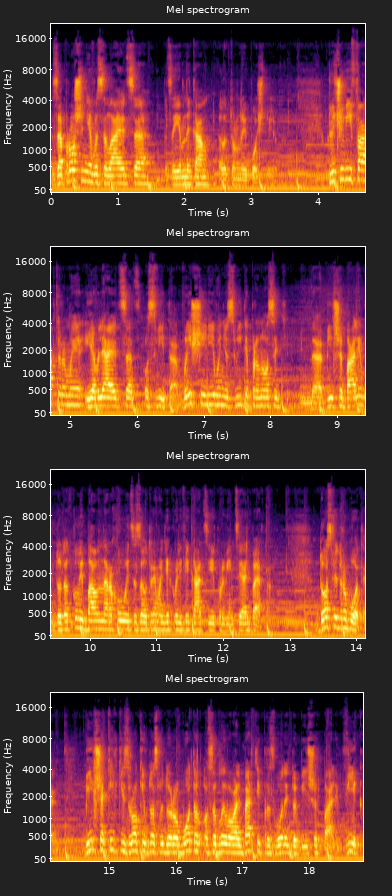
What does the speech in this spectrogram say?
Запрошення висилаються заявникам електронною поштою. Ключові факторами являються освіта. Вищий рівень освіти приносить е, більше балів. Додаткові бали нараховуються за отримання кваліфікації провінції Альберта. Досвід роботи. Більша кількість років досвіду роботи, особливо в Альберті, призводить до більших балів. Вік.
